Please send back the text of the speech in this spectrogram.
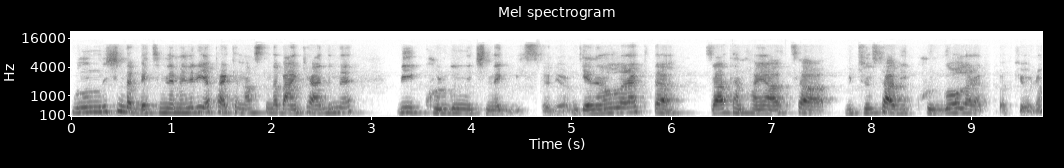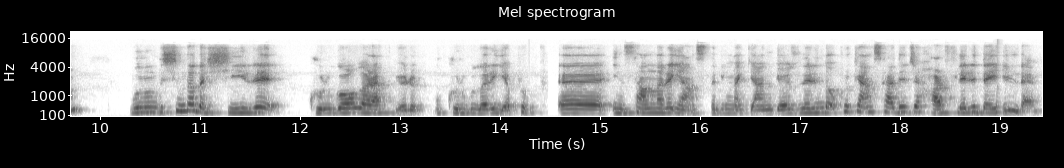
Bunun dışında betimlemeleri yaparken aslında ben kendimi bir kurgunun içinde gibi hissediyorum. Genel olarak da zaten hayata bütünsel bir kurgu olarak bakıyorum. Bunun dışında da şiiri kurgu olarak görüp bu kurguları yapıp e, insanlara yansıtabilmek yani gözlerinde okurken sadece harfleri değil de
